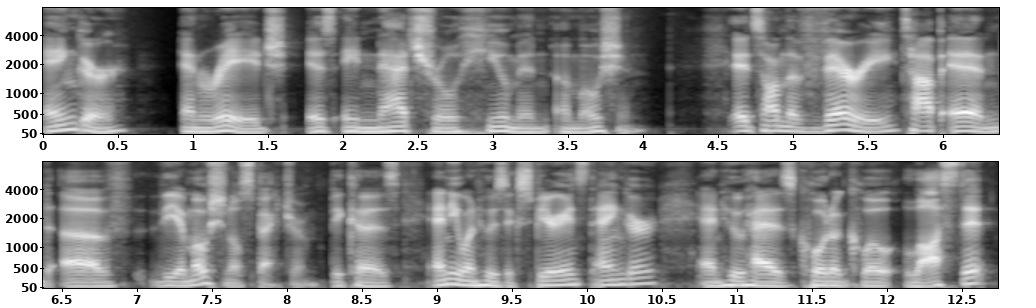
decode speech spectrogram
anger and rage is a natural human emotion. It's on the very top end of the emotional spectrum because anyone who's experienced anger and who has quote unquote lost it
